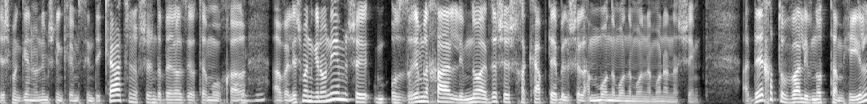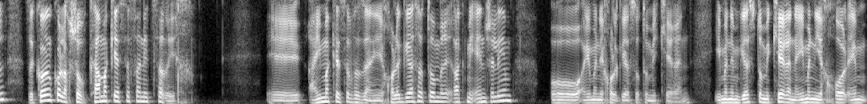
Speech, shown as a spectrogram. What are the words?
יש מנגנונים שנקראים syndicate, שאני חושב שנדבר על זה יותר מאוחר, מהמם. אבל יש מנגנונים שעוזרים לך למנוע את זה שיש לך cap table של המון המון המון המון אנשים. הדרך הטובה לבנות תמהיל זה קודם כל לחשוב כמה כסף אני צריך. אה, האם הכסף הזה אני יכול לגייס אותו רק מאנג'לים או האם אני יכול לגייס אותו מקרן? אם אני מגייס אותו מקרן האם אני יכול האם,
